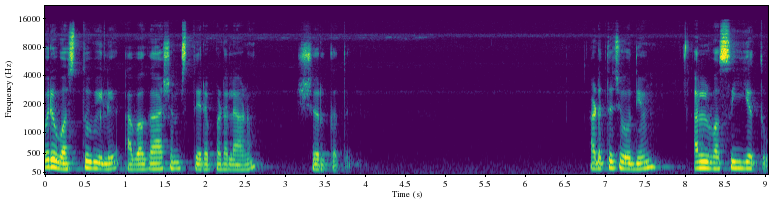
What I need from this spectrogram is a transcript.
ഒരു വസ്തുവിൽ അവകാശം സ്ഥിരപ്പെടലാണ് ഷിർക്കത്ത്. അടുത്ത ചോദ്യം അൽ വസീയത്തു.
